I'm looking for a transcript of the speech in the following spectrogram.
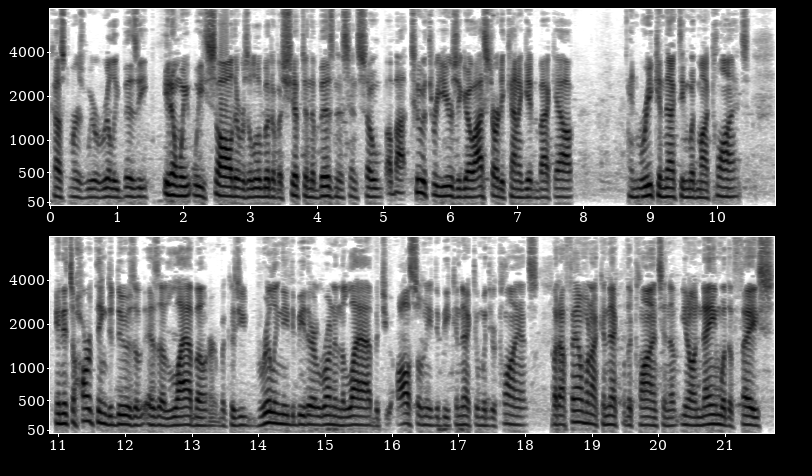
customers. We were really busy. You know, we, we saw there was a little bit of a shift in the business. And so about two or three years ago, I started kind of getting back out and reconnecting with my clients. And it's a hard thing to do as a, as a lab owner because you really need to be there running the lab, but you also need to be connecting with your clients. But I found when I connect with the clients and a, you know, a name with a face,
